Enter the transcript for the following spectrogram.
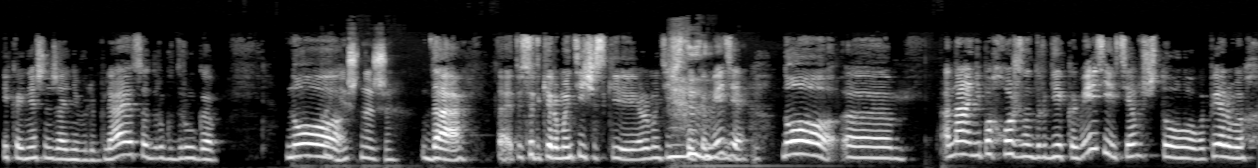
И, конечно же, они влюбляются друг в друга. Но... Конечно же. Да, да, это все-таки романтический, романтическая комедия. Но э, она не похожа на другие комедии тем, что, во-первых,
